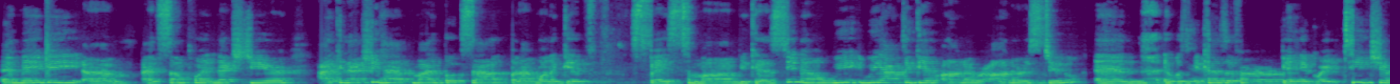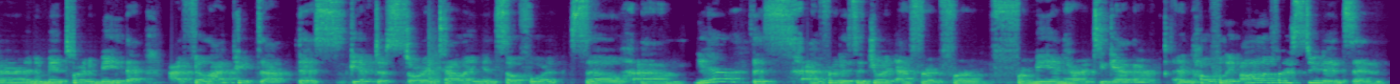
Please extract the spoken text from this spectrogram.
And maybe um, at some point next year, I can actually have my books out, but I want to give space to mom because you know we we have to give honor where honor is due. And it was because of her being a great teacher and a mentor to me that i feel i picked up this gift of storytelling and so forth. So um, yeah this effort is a joint effort for for me and her together. And hopefully all of her students and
